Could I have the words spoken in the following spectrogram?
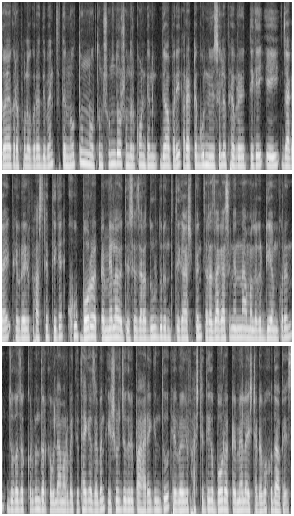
দয়া করে ফলো করে দিবেন। যাতে নতুন নতুন সুন্দর সুন্দর কন্টেন্ট দেওয়া পারি। আর একটা গুড নিউজ হলো ফেব্রুয়ারি থেকে এই জায়গায় ফেব্রুয়ারির ফার্স্টের থেকে খুব বড় একটা মেলা হইতেছে। যারা দূর দূরান্ত থেকে আসবেন, যারা জায়গা চিনেন না, আমার লগে ডিএম করেন, যোগাযোগ করবেন, দরকার বলে আমার বাড়িতে থাকে যাবেন। এই সূর্যগিরি পাহাড়ে কিন্তু ফেব্রুয়ারির ফার্স্টের থেকে বড় একটা মেলা স্টার্ট হবে। খুদা হাফেজ।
